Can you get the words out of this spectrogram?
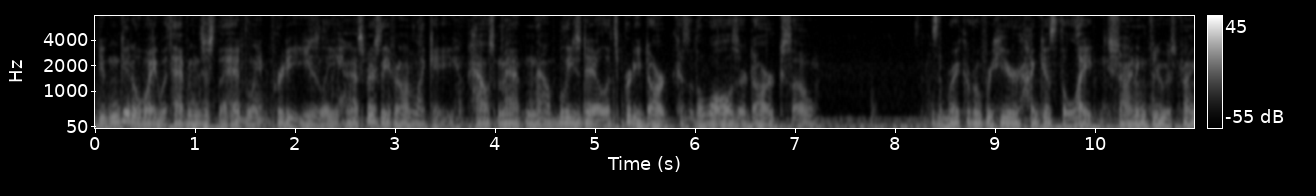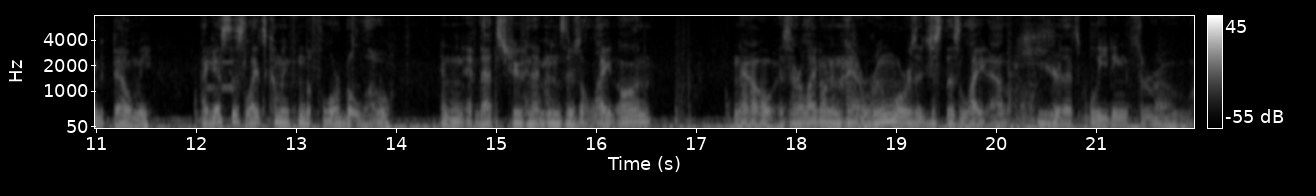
You can get away with having just the headlamp pretty easily, especially if you're on like a house map. Now, Bleasdale, it's pretty dark because the walls are dark, so... Is the breaker over here? I guess the light shining through is trying to tell me. I guess this light's coming from the floor below, and if that's true, that means there's a light on. Now, is there a light on in that room, or is it just this light out here that's bleeding through?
